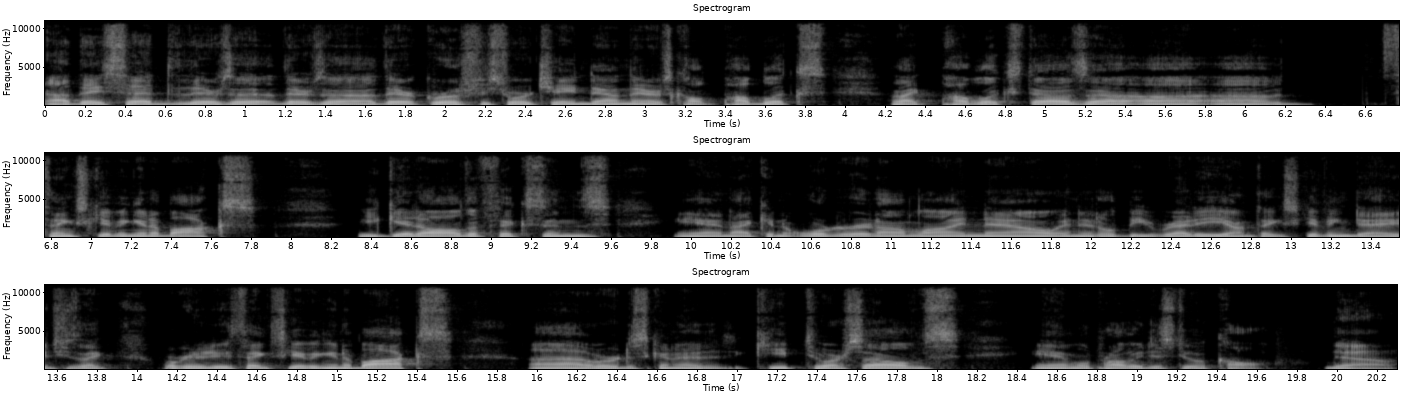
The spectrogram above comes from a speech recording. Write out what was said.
Uh, they said there's a there's a their grocery store chain down there is called Publix. Like Publix does a, a, a Thanksgiving in a box. You get all the fixins, and I can order it online now, and it'll be ready on Thanksgiving Day. And she's like, "We're going to do Thanksgiving in a box. Uh, we're just going to keep to ourselves, and we'll probably just do a call." Yeah.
